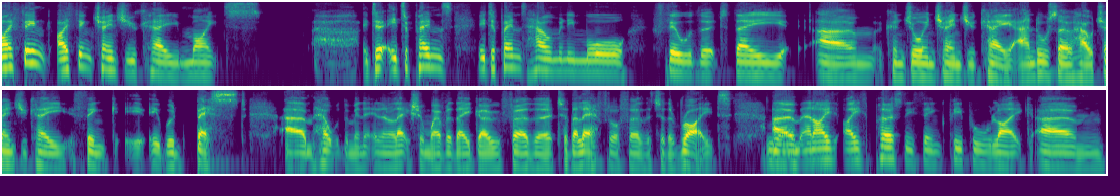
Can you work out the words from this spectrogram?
I think I think Change UK might. It, it depends. It depends how many more feel that they um, can join Change UK, and also how Change UK think it, it would best um, help them in, in, an election, whether they go further to the left or further to the right. Yeah. Um, and I, I personally think people like. Um,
